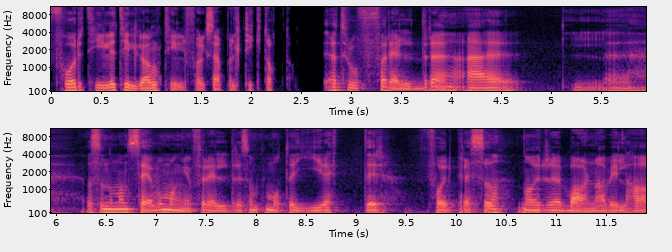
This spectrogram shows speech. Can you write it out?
for tidlig tilgang til for eksempel TikTok. Da. Jeg tror foreldre er Altså når man ser hvor mange foreldre som på en måte gir etter for presset, da, når barna vil ha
